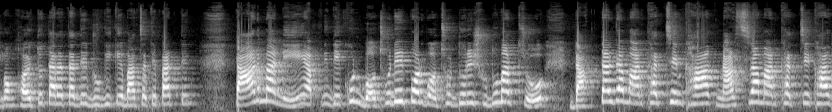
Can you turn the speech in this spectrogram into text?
এবং হয়তো তারা তাদের রুগীকে বাঁচাতে পারতেন। তার মানে আপনি দেখুন, বছরের পর বছর ধরে শুধুমাত্র ডাক্তাররা মার খাচ্ছেন খাক, নার্সরা মার খাচ্ছে খাক,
